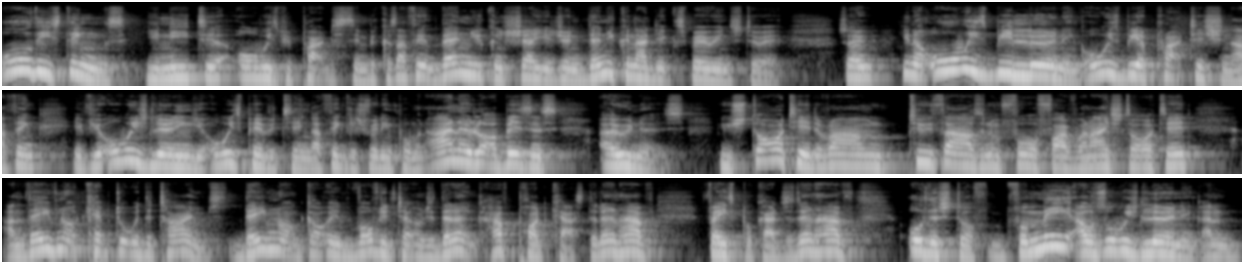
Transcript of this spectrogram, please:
all these things you need to always be practicing because I think then you can share your journey, then you can add your experience to it. So, you know, always be learning, always be a practitioner. I think if you're always learning, you're always pivoting, I think it's really important. I know a lot of business owners who started around 2004 5 when I started, and they've not kept up with the times. They've not got involved in technology. They don't have podcasts, they don't have Facebook ads, they don't have other stuff. For me, I was always learning and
